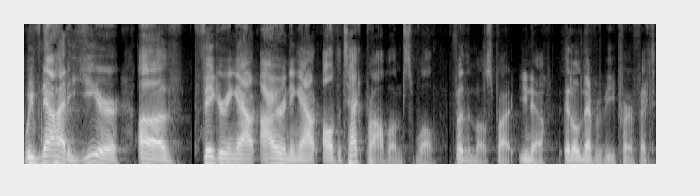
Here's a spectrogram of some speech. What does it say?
we've now had a year of figuring out, ironing out all the tech problems. Well, for the most part, you know, it'll never be perfect.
